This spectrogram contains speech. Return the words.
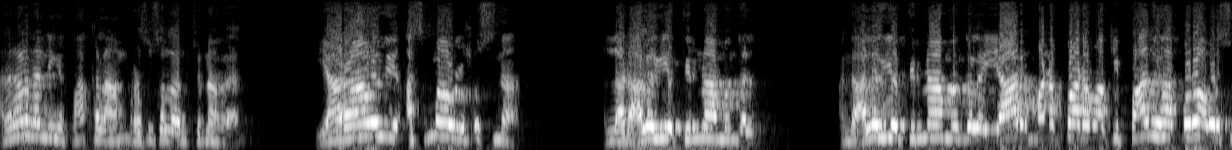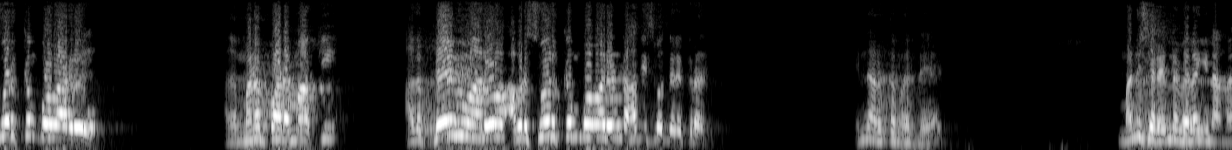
அதனாலதான் நீங்க பார்க்கலாம். ரசூசல்லாம் சொன்னாங்க யாராவது அஸ்மாவுல் ஹுஸ்னா அல்லாட அழகிய திருநாமங்கள் அந்த அழகிய திருநாமங்களை யார் மனப்பாடமாக்கி பாதுகாப்பாரோ அவர் சுவர்க்கம் போவாரு. அதை மனப்பாடமாக்கி அதை பேணுவாரோ அவர் சுவர்க்கம் போவார் என்று ஹதீஸ் வந்திருக்கிறது. என்ன அர்த்தம் அது? மனுஷர் என்ன விளங்கினாங்க?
